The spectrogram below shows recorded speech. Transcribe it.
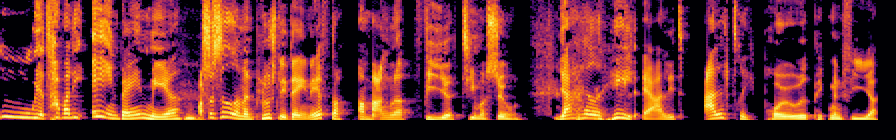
uh, jeg tager bare lige en bane mere, mm. og så sidder man pludselig dagen efter og mangler fire timer søvn. Jeg havde helt ærligt aldrig prøvet Pikmin 4,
